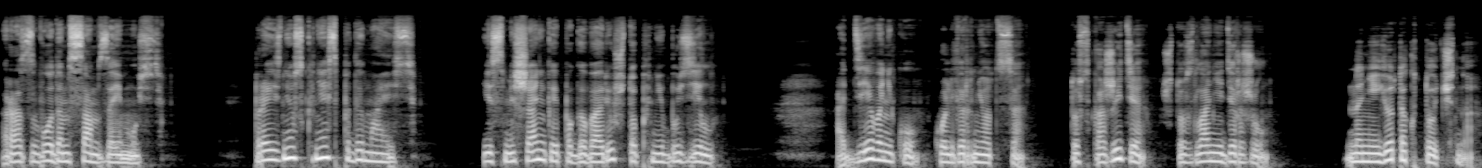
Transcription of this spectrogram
«Разводом сам займусь», — произнес князь, подымаясь. «И с Мишанькой поговорю, чтоб не бузил. А девоньку, коль вернется, то скажите, что зла не держу. На нее так точно».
